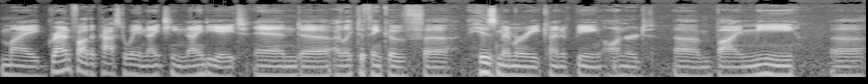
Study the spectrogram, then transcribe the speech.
my grandfather passed away in 1998, and uh, I like to think of uh, his memory kind of being honored um, by me uh,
